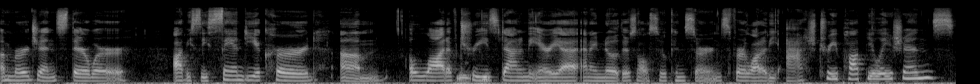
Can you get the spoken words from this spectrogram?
emergence, there were obviously Sandy occurred, um, a lot of trees down in the area. And I know there's also concerns for a lot of the ash tree populations.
